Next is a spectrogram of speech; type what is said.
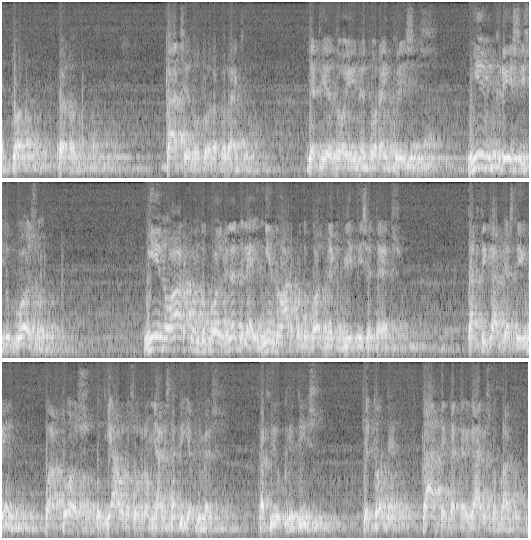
ε, τώρα έλα εδώ. Κάτσε εδώ τώρα παιδάκι μου. Γιατί εδώ είναι τώρα η κρίση μην κρίσεις του κόσμου. Νυν ο άρχον του κόσμου. Δεν τη λέει νυν ο άρχον του κόσμου εκβληθήσετε έξω. Θα έρθει κάποια στιγμή που αυτός ο διάολος ο βρωμιάρης θα φύγει από τη μέση. Θα έρθει ο κριτής και τότε κάθε κατεργάρι στον πάγκο του.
